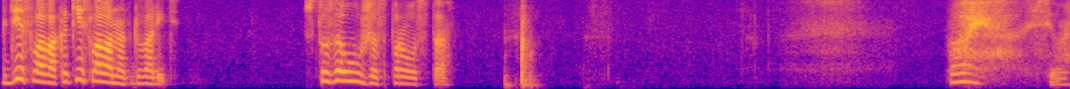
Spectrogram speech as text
Где слова? Какие слова надо говорить? Что за ужас просто? Ой, все.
